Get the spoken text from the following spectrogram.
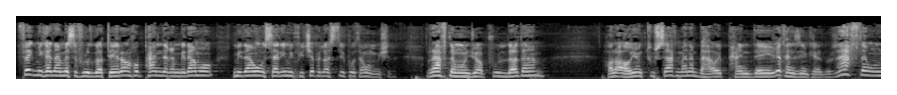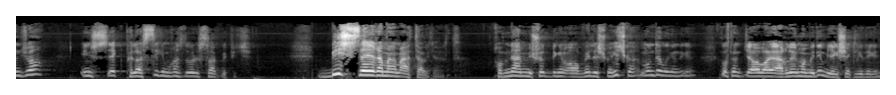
فکر می‌کردم مثل فرودگاه تهران. خب پنج دقیقه میرم و میدم و سری میپیچه پلاستیک و تموم میشه. رفتم اونجا پول دادم. حالا آقایون تو صف منم به هوای پنج دقیقه تنظیم کردم. رفتم اونجا. این یک پلاستیک می‌خواست دور ساک بپیچه. 20 دقیقه منم معطل کرد. خب نه می‌شد بگیم آولش کن. هیچ کار مونده بودیم دیگه. گفتم جواب های عقدای ما میدیم به یک شکلی دیگه.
